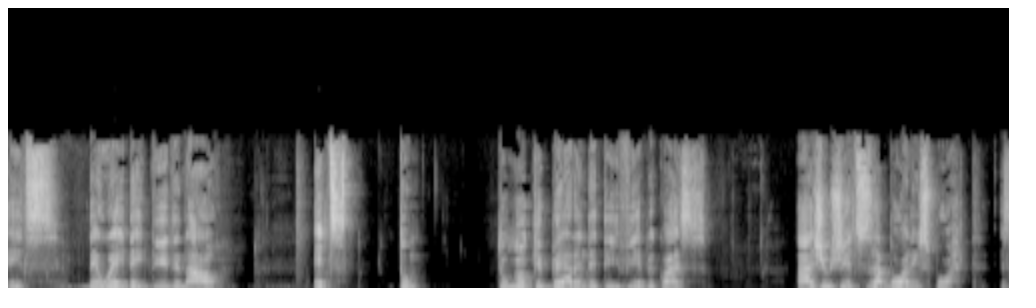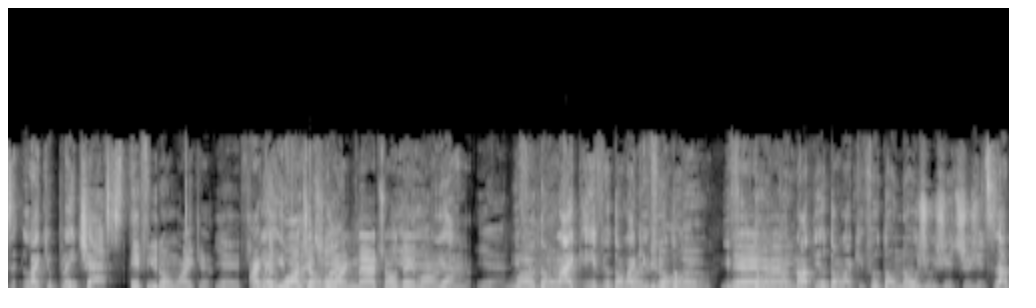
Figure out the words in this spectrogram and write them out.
it's the way they did it now. It's to to look better in the TV because uh, jiu-jitsu is a boring sport. It's like you play chess. if you don't like it Yeah, if you i don't- could if you watch a boring like- match all day long yeah, and yeah. If you don't it. like, if you don't like, if if, you you don't don't, know. if Yeah, you don't yeah. know, not you don't like, if you don't know jiu-jitsu, jiu-jitsu is a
